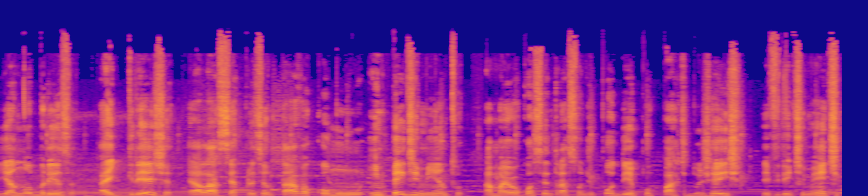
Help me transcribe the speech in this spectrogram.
e a nobreza. A igreja ela se apresentava como um impedimento à maior concentração de poder por parte dos reis. Evidentemente,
